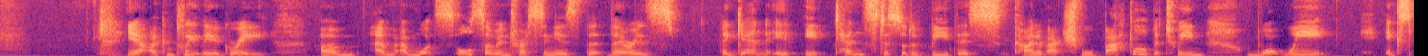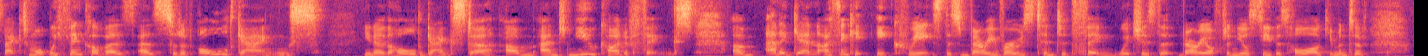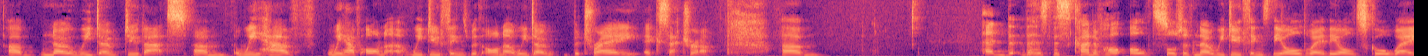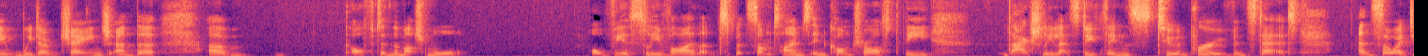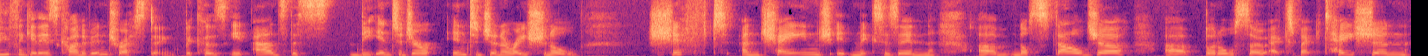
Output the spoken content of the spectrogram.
Yeah, I completely agree. Um, and, and what's also interesting is that there is, again, it, it tends to sort of be this kind of actual battle between what we expect and what we think of as as sort of old gangs you know the whole gangster um, and new kind of things. Um, and again i think it, it creates this very rose tinted thing which is that very often you'll see this whole argument of um, no we don't do that. Um, we have we have honor. We do things with honor. We don't betray etc um, and there's this kind of old sort of no we do things the old way the old school way. We don't change. And the um, often the much more obviously violent, but sometimes in contrast, the actually let's do things to improve instead. And so I do think it is kind of interesting because it adds this the intergenerational shift and change. It mixes in um, nostalgia, uh, but also expectation.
